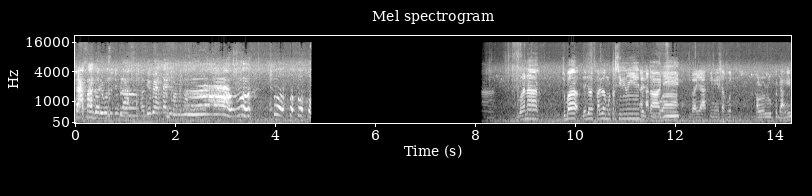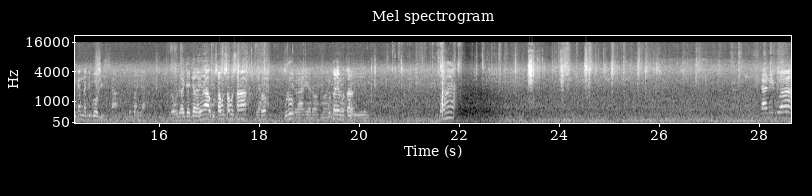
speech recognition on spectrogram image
dasar 2017 LGBT mana Gimana? Coba jajal sekali lah muter sini nih dari Tapi tadi. nggak yakin nih takut kalau lu pegangin kan tadi gua bisa coba ya Ya udah jajal aja lah, usah usah usah. Ya. Buru. Muter ya, muter. Semangat. Kan nih gua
